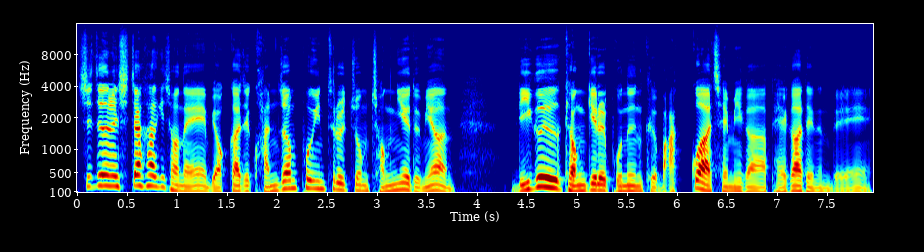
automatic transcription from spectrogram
시즌을 시작하기 전에 몇 가지 관전 포인트를 좀 정리해 두면 리그 경기를 보는 그 맛과 재미가 배가 되는데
